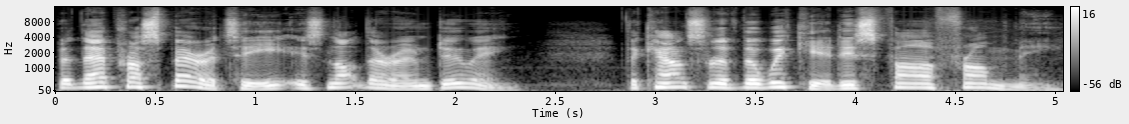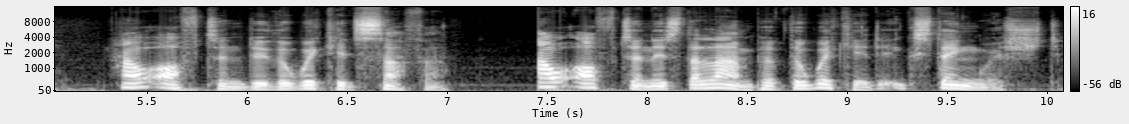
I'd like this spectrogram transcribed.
But their prosperity is not their own doing. The counsel of the wicked is far from me. How often do the wicked suffer? How often is the lamp of the wicked extinguished?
